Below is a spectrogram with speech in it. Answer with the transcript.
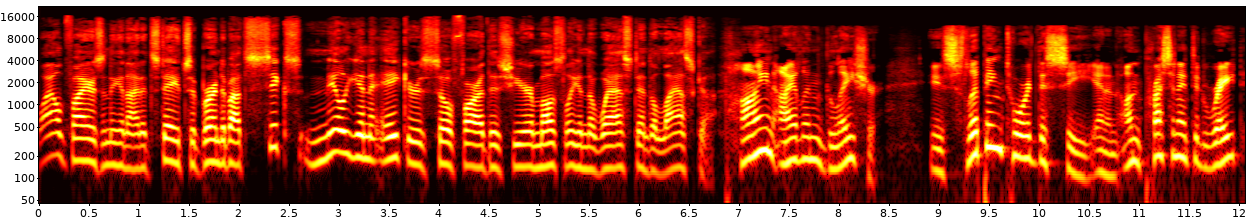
Wildfires in the United States have burned about 6 million acres so far this year, mostly in the West and Alaska. Pine Island Glacier is slipping toward the sea at an unprecedented rate.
